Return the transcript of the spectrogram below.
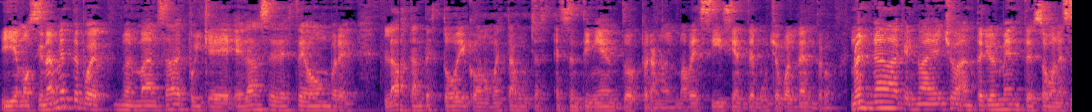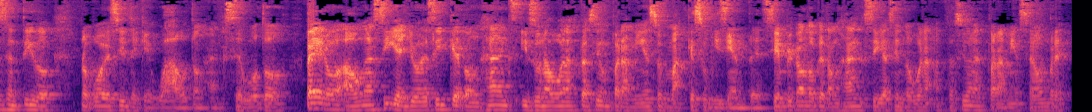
y emocionalmente, pues normal, ¿sabes? Porque él hace de este hombre bastante estoico, no muestra muchos sentimientos, pero a la misma vez sí siente mucho por dentro. No es nada que él no ha hecho anteriormente, eso en ese sentido no puedo decir de que wow, Tom Hanks se votó. Pero aún así, yo decir que Tom Hanks hizo una buena actuación, para mí eso es más que suficiente. Siempre y cuando que Tom Hanks siga haciendo buenas actuaciones, para mí ese hombre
